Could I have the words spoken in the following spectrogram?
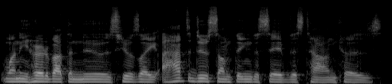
when he heard about the news, he was like, I have to do something to save this town because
